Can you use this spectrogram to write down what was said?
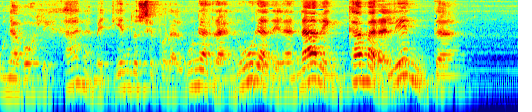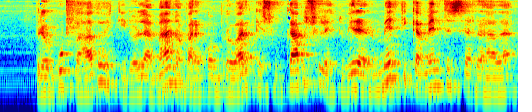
Una voz lejana metiéndose por alguna ranura de la nave en cámara lenta. Preocupado, estiró la mano para comprobar que su cápsula estuviera herméticamente cerrada.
